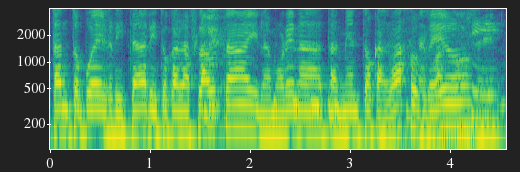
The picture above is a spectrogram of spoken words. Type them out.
tanto puede gritar y toca la flauta y la morena también toca el bajo, El creo. bajo, Sí.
